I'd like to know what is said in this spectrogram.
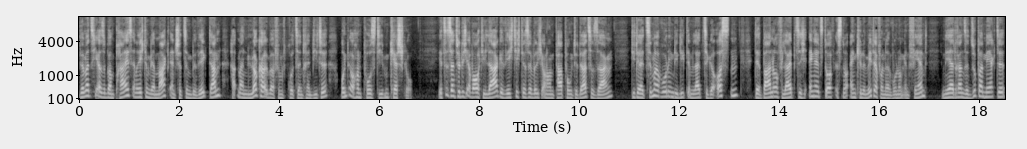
Wenn man sich also beim Preis in Richtung der Markteinschätzung bewegt, dann hat man locker über 5% Rendite und auch einen positiven Cashflow. Jetzt ist natürlich aber auch die Lage wichtig, deshalb will ich auch noch ein paar Punkte dazu sagen. Die Drei-Zimmer-Wohnung, die liegt im Leipziger Osten. Der Bahnhof Leipzig-Engelsdorf ist nur ein Kilometer von der Wohnung entfernt. Näher dran sind Supermärkte.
